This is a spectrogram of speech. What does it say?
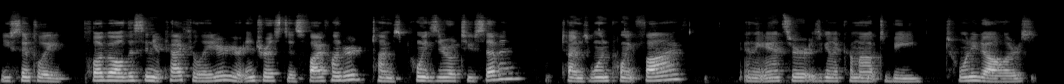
you simply plug all this in your calculator. Your interest is 500 times 0.027 times 1.5, and the answer is going to come out to be $20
